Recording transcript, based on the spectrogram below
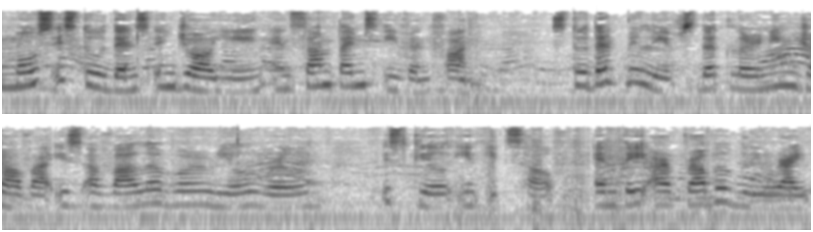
Most students enjoying and sometimes even fun. Student believes that learning Java is a valuable real-world skill in itself, and they are probably right.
